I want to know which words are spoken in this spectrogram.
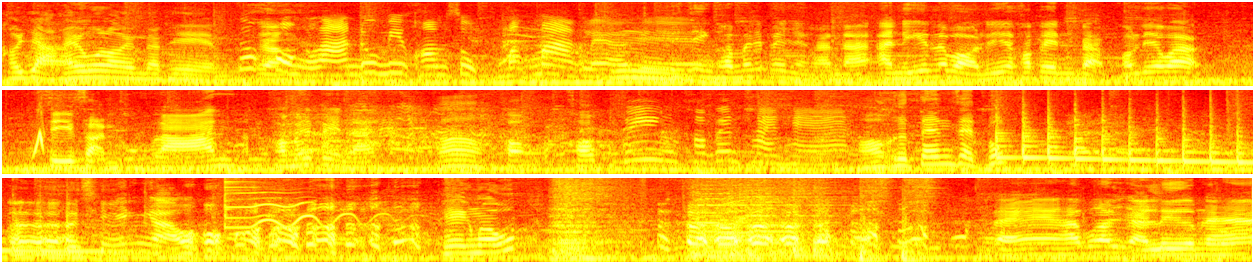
เขาอยากให้พวกเราเอนเตอร์เทน เจ้าของร้านดูมีความสุขมาก ๆ เลยอะพี่ จริงๆเขาไม่ได้เป็นอย่างนั้นนะ อันนี้ก็จะบอกที่เขาเป็นแบบเขาเรียกว่าสีสันของร้าน เขาไม่ได้เป็นนะอ่า เขาเขาจริงเขาเป็นชายแท้ อ๋อ คือเต้นเสร็จปุ๊บ เออชีวิตเหงา เพลงมาปุ๊บ แต่ครับก็อย่าลืมนะฮะ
